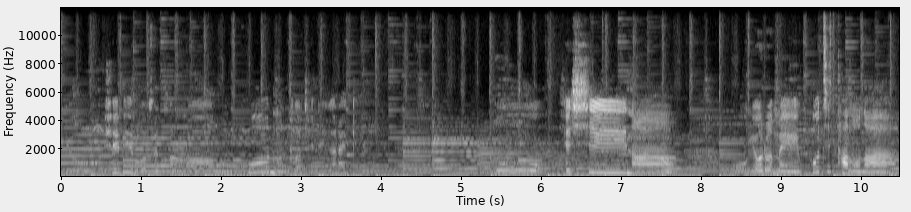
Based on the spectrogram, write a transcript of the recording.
이 shabby rose 컬러 one coat 먼저 진행을 할게요. 요 ash나 뭐 여름에 포지타노나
